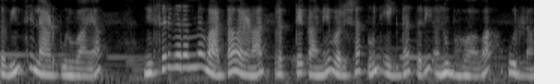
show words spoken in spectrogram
चवींचे लाड पुरवाया. निसर्गरम्य वातावरणात प्रत्येकाने वर्षातून एकदा तरी अनुभवावा उरला.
